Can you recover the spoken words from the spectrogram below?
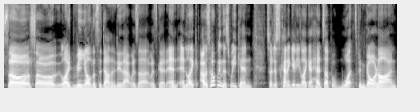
so so like being able to sit down and do that was uh was good. And and like i was hoping this weekend so just kind of give you like a heads up of what's been going on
